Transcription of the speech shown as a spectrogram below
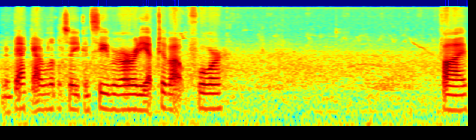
I'm to back out a little so you can see we're already up to about four, five.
